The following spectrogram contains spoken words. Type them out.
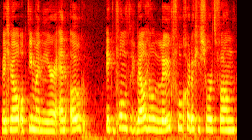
Weet je wel, op die manier. En ook, ik vond het wel heel leuk vroeger dat je soort van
